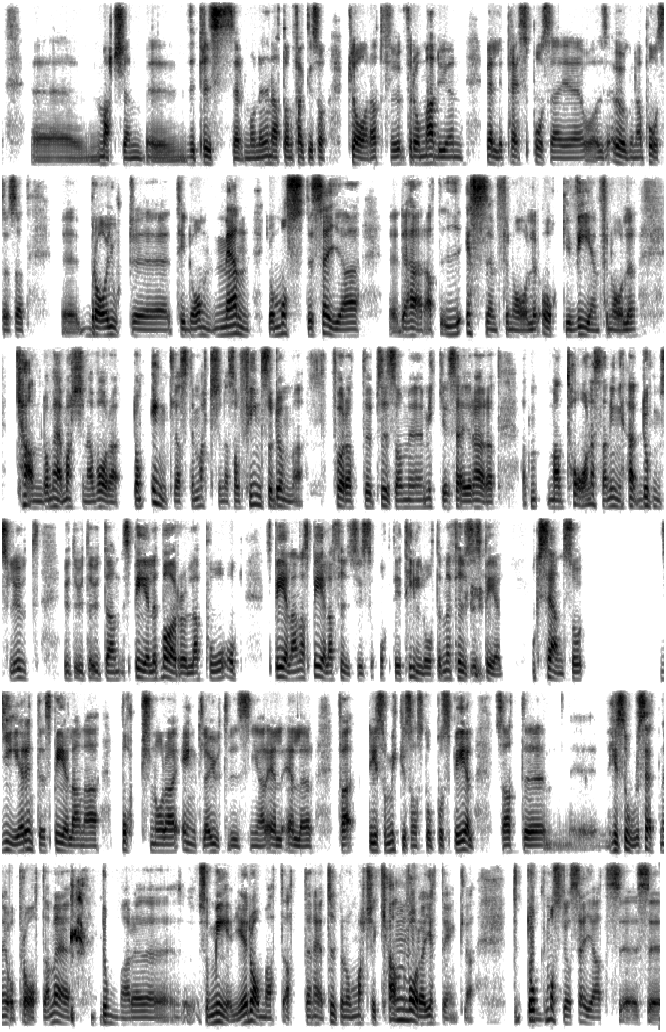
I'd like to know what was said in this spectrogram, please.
eh, matchen eh, vid prisceremonin. Att de faktiskt har klarat för, för de hade ju en väldig press på sig eh, och ögonen på sig. Så att eh, bra gjort eh, till dem. Men jag måste säga det här att i SM-finaler och i VM-finaler kan de här matcherna vara de enklaste matcherna som finns att döma. För att eh, precis som eh, Micke säger här att, att man tar nästan inga domslut utan, utan spelet bara rullar på och spelarna spelar fysiskt och det är tillåtet med fysiskt spel. Och sen så ger inte spelarna bort några enkla utvisningar eller, eller för det är så mycket som står på spel så att eh, historiskt sett när jag pratar med domare så medger de att, att den här typen av matcher kan vara jätteenkla. Dock mm. måste jag säga att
